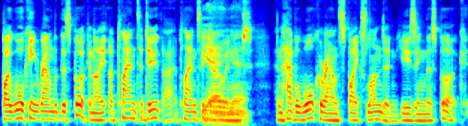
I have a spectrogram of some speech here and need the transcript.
by walking around with this book. And I, I plan to do that. I plan to Yeah, go and. yeah. And have a walk around Spike's London using this book.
